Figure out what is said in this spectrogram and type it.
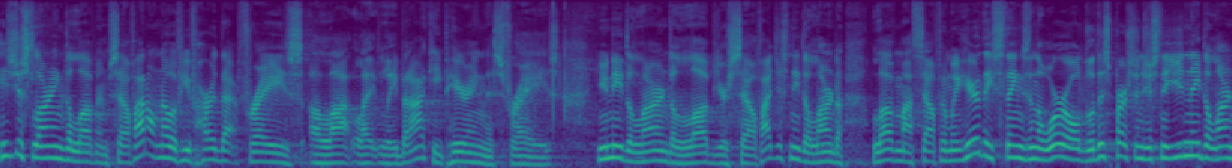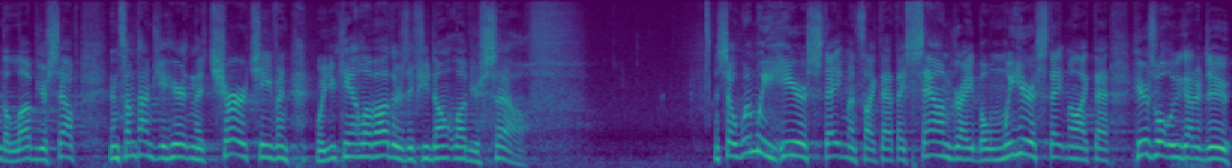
He's just learning to love himself. I don't know if you've heard that phrase a lot lately, but I keep hearing this phrase. You need to learn to love yourself. I just need to learn to love myself. And we hear these things in the world. Well, this person just need, you need to learn to love yourself. And sometimes you hear it in the church even, well, you can't love others if you don't love yourself. And so when we hear statements like that, they sound great, but when we hear a statement like that, here's what we've got to do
